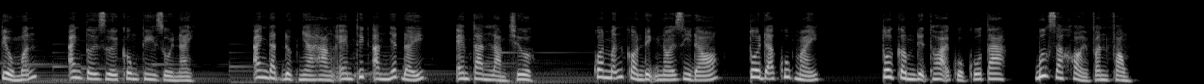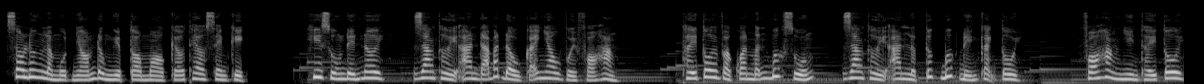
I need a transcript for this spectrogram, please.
"Tiểu Mẫn, anh tới dưới công ty rồi này. Anh đặt được nhà hàng em thích ăn nhất đấy, em tan làm chưa?" Quan Mẫn còn định nói gì đó, tôi đã cúp máy. Tôi cầm điện thoại của cô ta, bước ra khỏi văn phòng. Sau lưng là một nhóm đồng nghiệp tò mò kéo theo xem kịch. Khi xuống đến nơi, Giang Thời An đã bắt đầu cãi nhau với Phó Hằng. Thấy tôi và Quan Mẫn bước xuống, Giang Thời An lập tức bước đến cạnh tôi. Phó Hằng nhìn thấy tôi,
